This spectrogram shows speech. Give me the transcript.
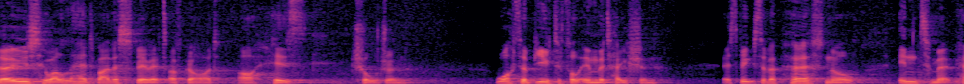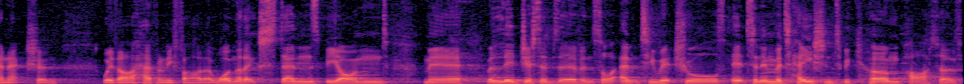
those who are led by the Spirit of God are his children. What a beautiful invitation. It speaks of a personal, intimate connection with our Heavenly Father, one that extends beyond mere religious observance or empty rituals. It's an invitation to become part of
